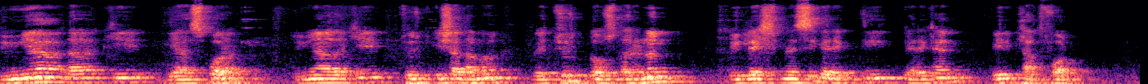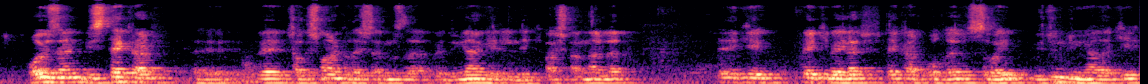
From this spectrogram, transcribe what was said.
dünyadaki diaspora, dünyadaki Türk iş adamı ve Türk dostlarının birleşmesi gerektiği gereken bir platform. O yüzden biz tekrar e, ve çalışma arkadaşlarımızla ve dünya genelindeki başkanlarla dedi ki belki beyler tekrar kolları sıvayıp bütün dünyadaki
